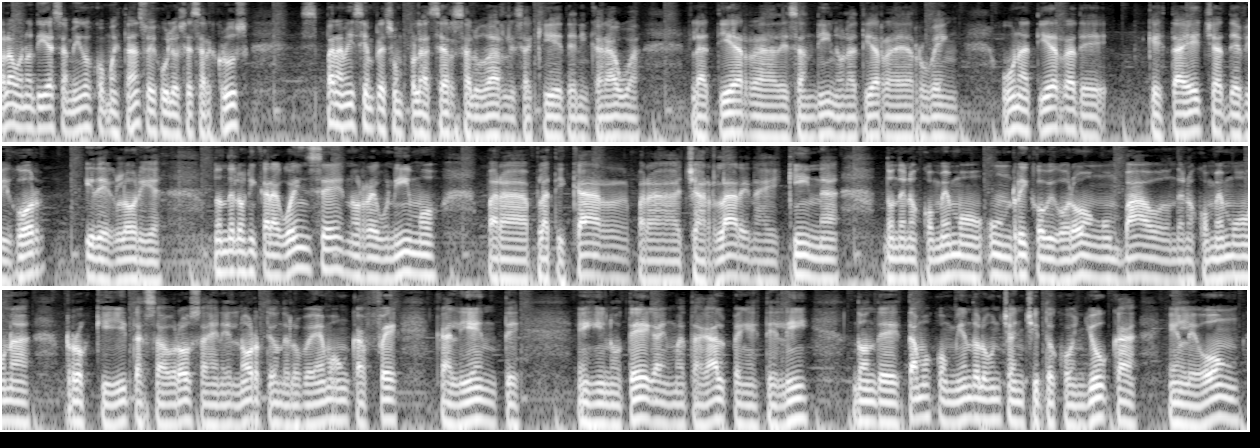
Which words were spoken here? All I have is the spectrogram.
Hola, buenos días amigos, ¿cómo están? Soy Julio César Cruz. Para mí siempre es un placer saludarles aquí de Nicaragua, la tierra de Sandino, la tierra de Rubén, una tierra de, que está hecha de vigor y de gloria, donde los nicaragüenses nos reunimos para platicar, para charlar en las esquinas, donde nos comemos un rico vigorón, un bao, donde nos comemos unas rosquillitas sabrosas en el norte, donde los bebemos un café caliente en Jinotega, en Matagalpa, en Estelí, donde estamos comiéndolo un chanchito con yuca en León,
